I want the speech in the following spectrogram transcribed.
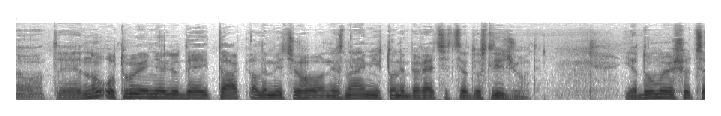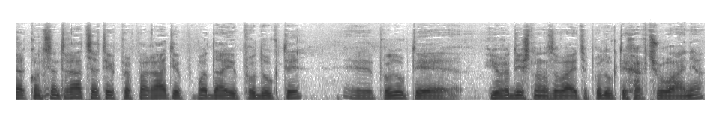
От, е, ну, отруєння людей так, але ми цього не знаємо, ніхто не береться це досліджувати. Я думаю, що ця концентрація тих препаратів попадає в продукти. Е, Продукти юридично називаються продукти харчування.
